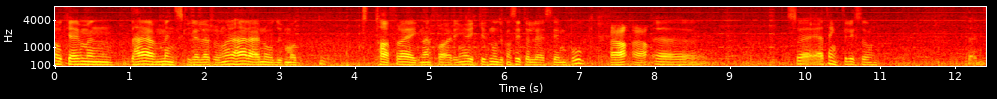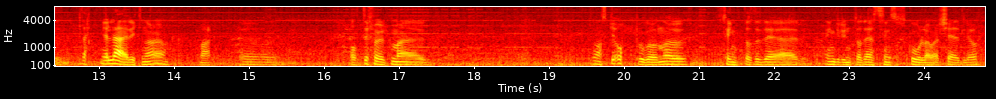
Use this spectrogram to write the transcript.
OK, men det her er menneskelige relasjoner. Det her er noe du må ta fra egne erfaringer, ikke noe du kan sitte og lese i en bok. Ja, ja. Uh, så jeg, jeg tenkte liksom det, det, det, Jeg lærer ikke noe. Nei. Uh, alltid følt meg ganske oppegående og tenkt at det er en grunn til at jeg syns skole har vært kjedelig òg.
